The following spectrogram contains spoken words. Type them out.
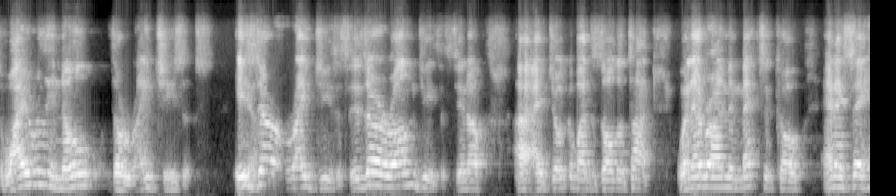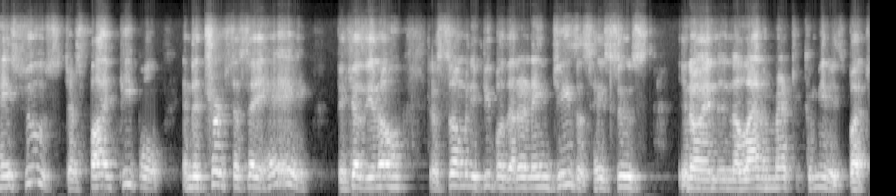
Do I really know the right Jesus? Is yeah. there a right Jesus? Is there a wrong Jesus? You know, I, I, joke about this all the time. Whenever I'm in Mexico and I say Jesus, there's five people in the church that say, Hey, because you know, there's so many people that are named Jesus, Jesus, you know, in, in the Latin American communities. But,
